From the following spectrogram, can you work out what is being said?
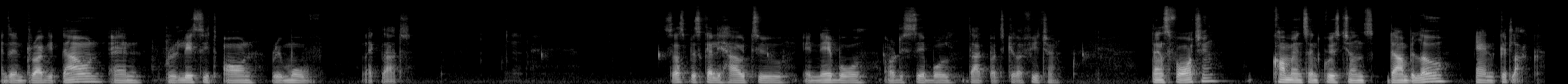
and then drag it down and release it on remove like that. So that's basically how to enable or disable that particular feature. Thanks for watching. Comments and questions down below and good luck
